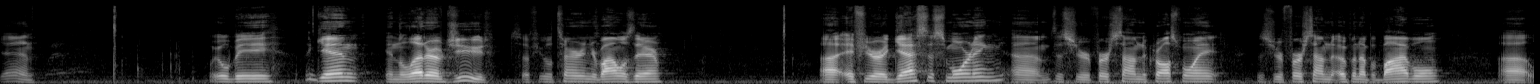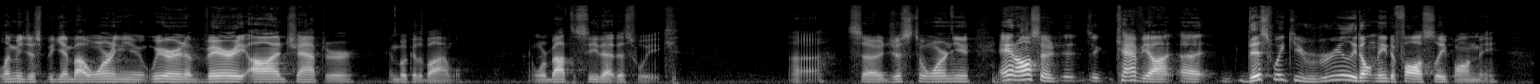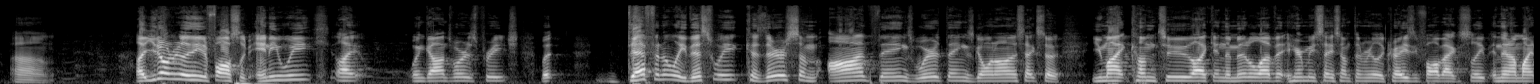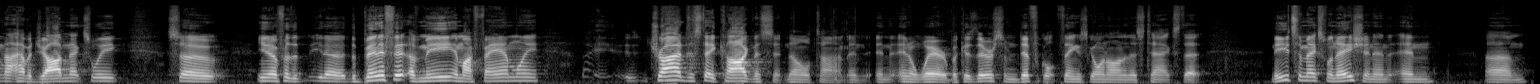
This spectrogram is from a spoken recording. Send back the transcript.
Again, we will be again in the letter of Jude. So if you will turn in your Bibles there. Uh, if you're a guest this morning, um, this is your first time to Crosspoint, this is your first time to open up a Bible, uh, let me just begin by warning you we are in a very odd chapter in Book of the Bible. And we're about to see that this week. Uh, so just to warn you, and also to caveat, uh, this week you really don't need to fall asleep on me. Um, like you don't really need to fall asleep any week, like when God's word is preached, but definitely this week because there are some odd things, weird things going on in this text. So you might come to like in the middle of it, hear me say something really crazy, fall back asleep, and then I might not have a job next week. So you know, for the you know the benefit of me and my family tried to stay cognizant the whole time and, and, and, aware because there are some difficult things going on in this text that need some explanation. And and um,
